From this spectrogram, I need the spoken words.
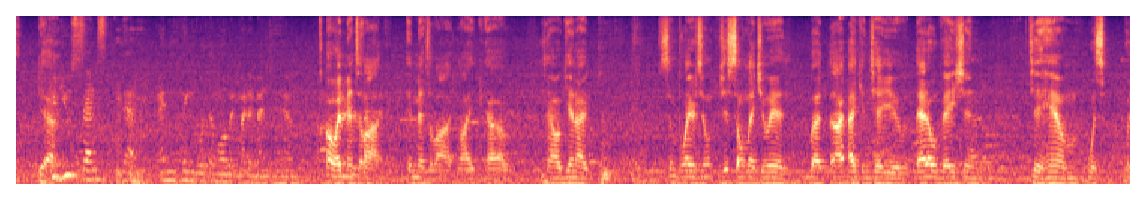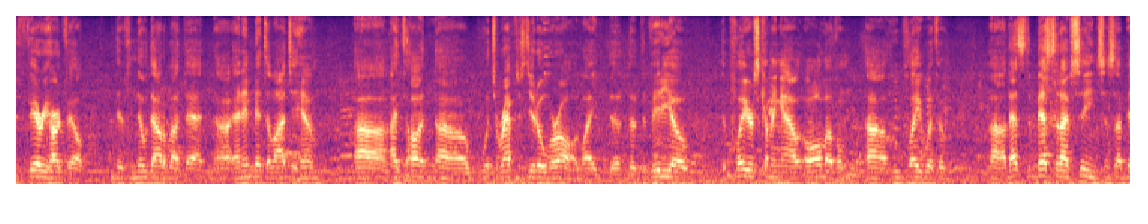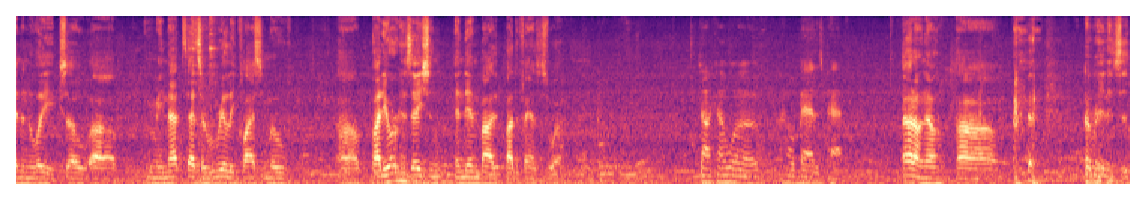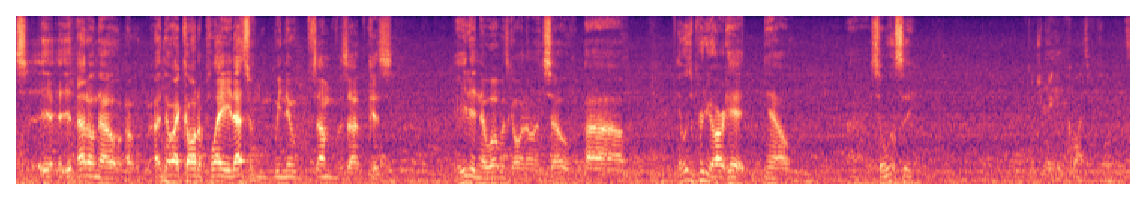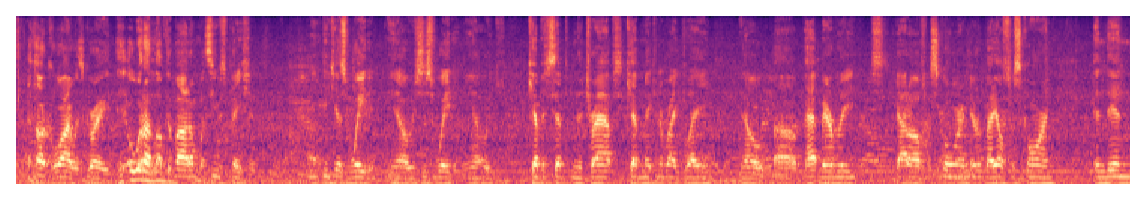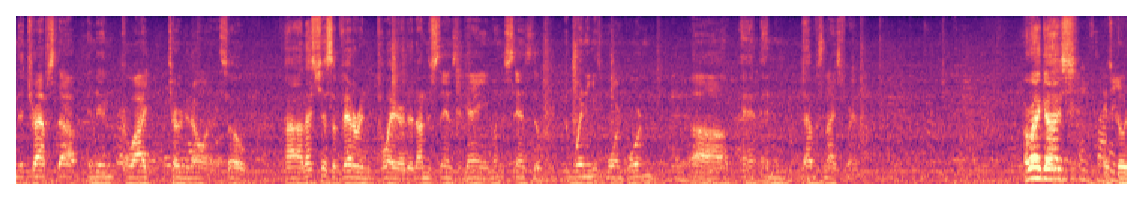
years. Yeah. Did you sense that anything with the moment might have meant to him? Oh, it meant a lot. It meant a lot. Like, uh, you know, again, I some players don't, just don't let you in, but I, I can tell you that ovation to him was was very heartfelt. There's no doubt about that, uh, and it meant a lot to him. Uh, I thought uh, what the Raptors did overall, like the, the, the video, the players coming out, all of them uh, who played with him, uh, that's the best that I've seen since I've been in the league. So, uh, I mean, that's that's a really classy move uh, by the organization and then by by the fans as well. Doc, how uh, how bad is Pat? I don't know. Uh, I mean, it's, it's it, I don't know. I know I called a play. That's when we knew something was up because he didn't know what was going on. So um, it was a pretty hard hit, you know. Uh, so we'll see. What you make of Kawhi's performance? I thought Kawhi was great. What I loved about him was he was patient. He, just waited. You know, he was just waiting. You know, he kept accepting the traps. He kept making the right play. You know, uh, Pat Beverley got off with scoring. Everybody else was scoring, and then the trap stopped, and then Kawhi turned it on. So uh, that's just a veteran player that understands the game, understands the, the winning is more important, uh, and, and that was nice for him. All right, guys. Thanks, Coach.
